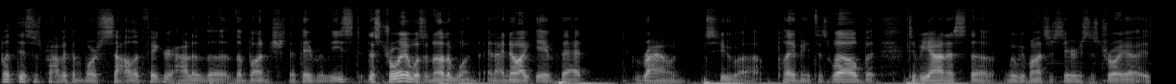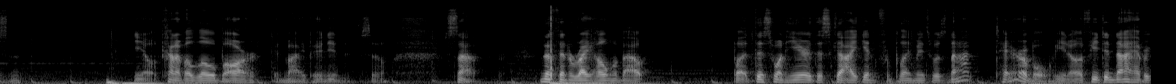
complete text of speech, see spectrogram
but this was probably the more solid figure out of the the bunch that they released. Destoroyah was another one, and I know I gave that round to uh, Playmates as well. But to be honest, the Movie Monster Series Destoroyah is, you know, kind of a low bar in my opinion. So it's not nothing to write home about. But this one here, this Gigan from Playmates was not terrible. You know, if you did not have a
